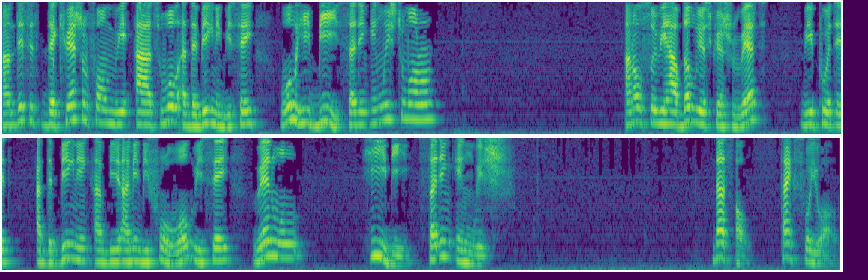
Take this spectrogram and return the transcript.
And this is the question form we add will at the beginning. We say Will he be studying English tomorrow? And also we have WH question word. We put it at the beginning, uh, I mean before will. We say, when will he be studying English? That's all. Thanks for you all.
